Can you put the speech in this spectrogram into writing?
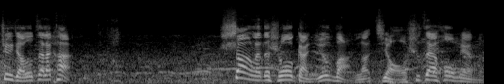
这个角度再来看，上来的时候感觉晚了，脚是在后面的。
